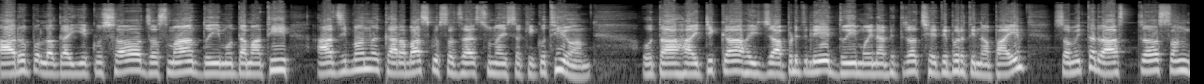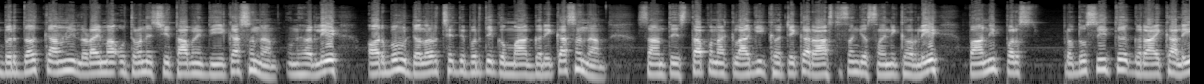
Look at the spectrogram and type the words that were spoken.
आरोप लगाइएको छ जसमा दुई मुद्दामाथि आजीवन कारावासको सजाय सुनाइसकेको थियो। उता हाइटिकका हैजा पीडितले दुई महिनाभित्र क्षतिपूर्ति नपाए। संयुक्त राष्ट्र संघ विरुद्ध कानुनी लडाईँमा उत्रने चेतावनी दिएका छन्। उनीहरूले अर्बौं डलर क्षतिपूर्तिको माग गरेका छन्। शान्ति स्थापनाका लागि खटेका राष्ट्रसङ्घीय सैनिकहरूले पानी प्रदूषित गराएकाले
